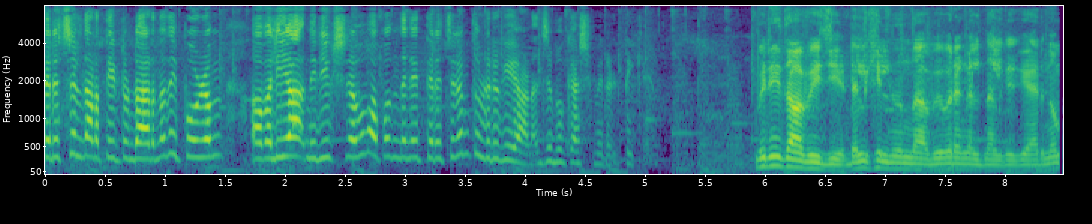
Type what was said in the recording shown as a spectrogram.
തെരച്ചിൽ നടത്തിയിട്ടുണ്ടായിരുന്നത്. ഇപ്പോഴും വലിയ നിരീക്ഷണവും ഒപ്പം തന്നെ തെരച്ചിലും തുടരുകയാണ് ജമ്മു കാശ്മീരിൽ T K. Vineetha V G ഡൽഹിയിൽ നിന്ന് വിവരങ്ങൾ നൽകുകയായിരുന്നു.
